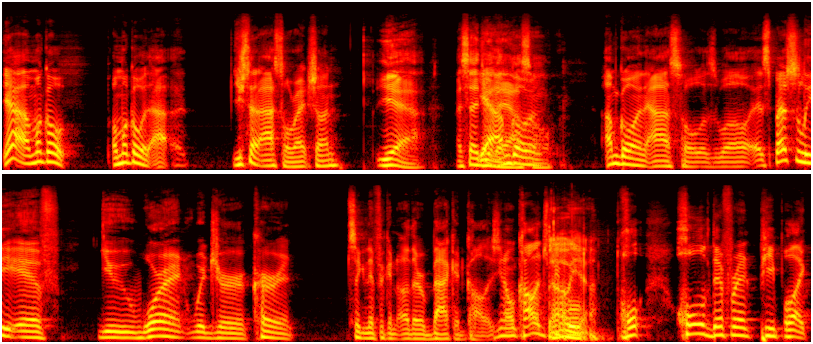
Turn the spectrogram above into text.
Yeah, I'm gonna go. I'm gonna go with. a- You said asshole, right, Sean? Yeah, I said Yeah, I'm going- asshole. I'm going asshole as well, especially if you weren't with your current significant other back in college. You know, college Oh, people, yeah. whole whole different people, like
